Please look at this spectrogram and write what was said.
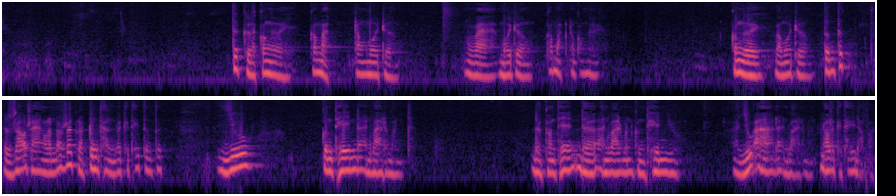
Tức là con người có mặt trong môi trường và môi trường có mặt trong con người. Con người và môi trường tương tức rõ ràng là nó rất là trung thành với cái thế tương tức. You contain the environment. The contain the environment contain you you are the environment đó là cái thấy đạo Phật.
